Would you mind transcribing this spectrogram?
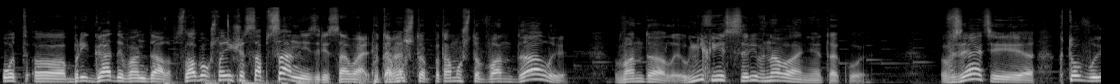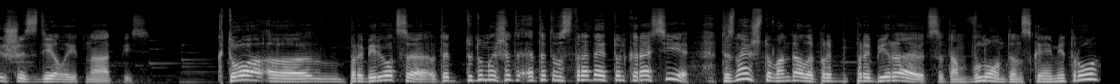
от э, бригады вандалов. Слава богу, что они еще Сапсан не изрисовали. Потому что, потому что вандалы, вандалы, у них есть соревнование такое. Взять и кто выше сделает надпись кто э, проберется... Ты, ты думаешь, это, от этого страдает только Россия? Ты знаешь, что вандалы пробираются там в лондонское метро,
